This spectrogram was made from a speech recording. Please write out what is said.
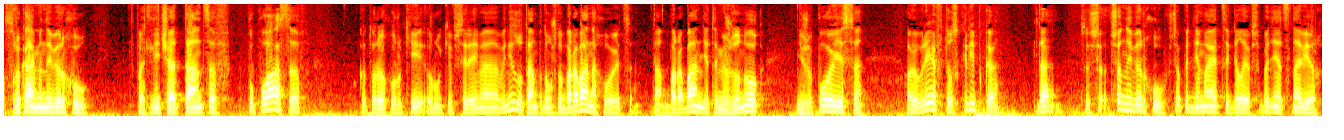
с руками наверху. В отличие от танцев пупуасов, у которых руки, руки все время внизу, там потому что барабан находится. Там барабан где-то между ног, ниже пояса. А у евреев то скрипка, да, все, все наверху, все поднимается головой, все поднимается наверх.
